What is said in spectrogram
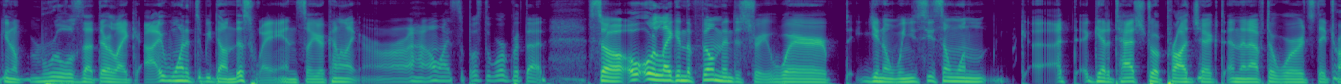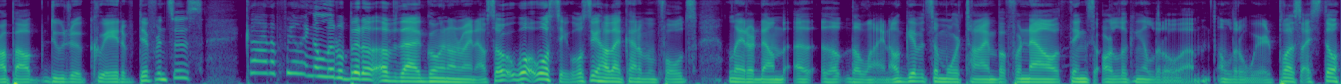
you know, rules that they're like, I want it to be done this way. And so you're kind of like, how am I supposed to work with that? So, or, or like in the film industry where, you know, when you see someone uh, get attached to a project and then afterwards they drop out due to creative differences. Kind of feeling a little bit of that going on right now. So we'll, we'll see. We'll see how that kind of unfolds later down the, uh, the line. I'll give it some more time, but for now things are looking a little um, a little weird. Plus, I still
